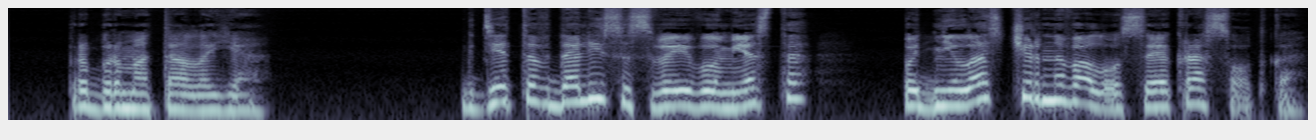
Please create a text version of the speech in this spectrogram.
— пробормотала я. Где-то вдали со своего места поднялась черноволосая красотка.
